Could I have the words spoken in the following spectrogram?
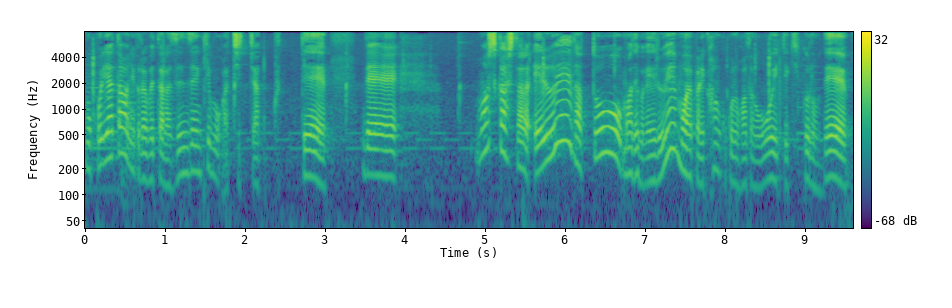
もうコリアタウンに比べたら全然規模がちっちゃくてでもしかしたら LA だとまあでも LA もやっぱり韓国の方が多いって聞くので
